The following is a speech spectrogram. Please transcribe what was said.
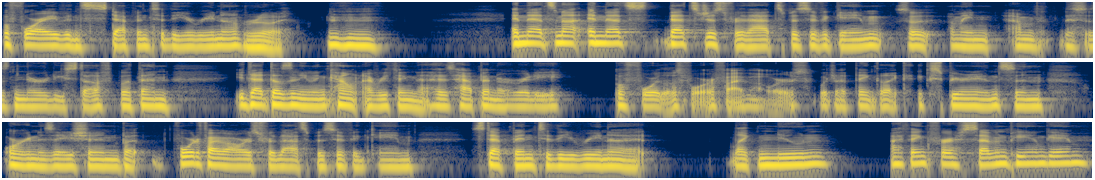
before I even step into the arena. Really? hmm And that's not, and that's that's just for that specific game. So I mean, um, this is nerdy stuff, but then that doesn't even count everything that has happened already before those four or five hours, which I think like experience and organization. But four to five hours for that specific game. Step into the arena at like noon, I think, for a seven p.m. game.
